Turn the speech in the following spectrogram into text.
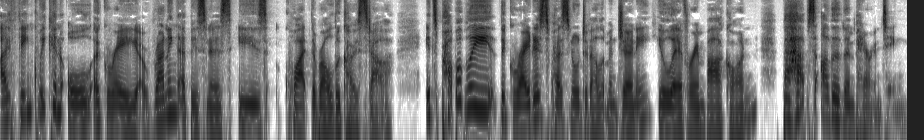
I think we can all agree running a business is quite the roller coaster. It's probably the greatest personal development journey you'll ever embark on, perhaps other than parenting.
